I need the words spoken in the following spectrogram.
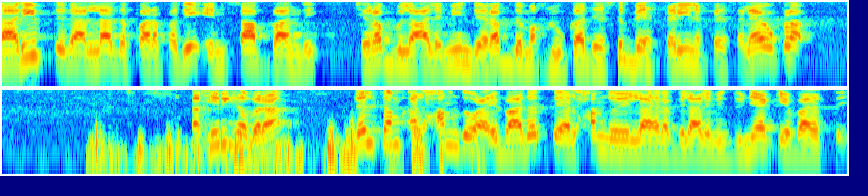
تعریف ته د الله د پاره په دې انصاف باندې چې رب العالمین دې رب د مخلوقات سه بهترینه فیصله وکړه اخیری خبره دلتم الحمد عبادت ته الحمدلله رب العالمین دنیا کې عبادت ته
